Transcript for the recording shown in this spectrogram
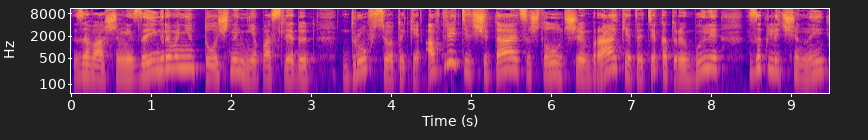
за вашими заигрываниями точно не последует. Вдруг все-таки. А в-третьих, считается, что лучшие браки это те, которые были заключены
